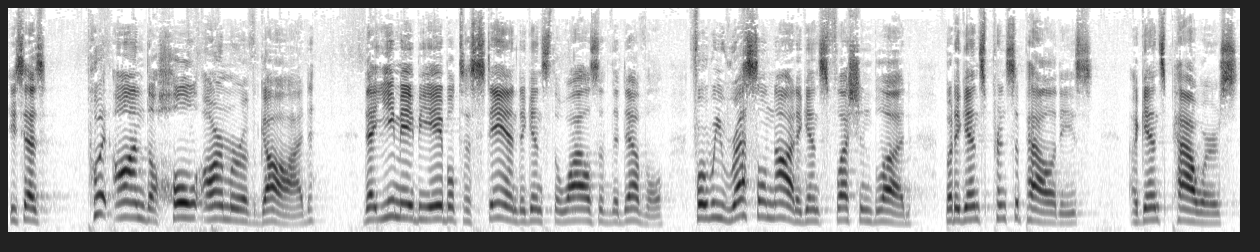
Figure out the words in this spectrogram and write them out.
He says, Put on the whole armor of God, that ye may be able to stand against the wiles of the devil. For we wrestle not against flesh and blood, but against principalities, against powers,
